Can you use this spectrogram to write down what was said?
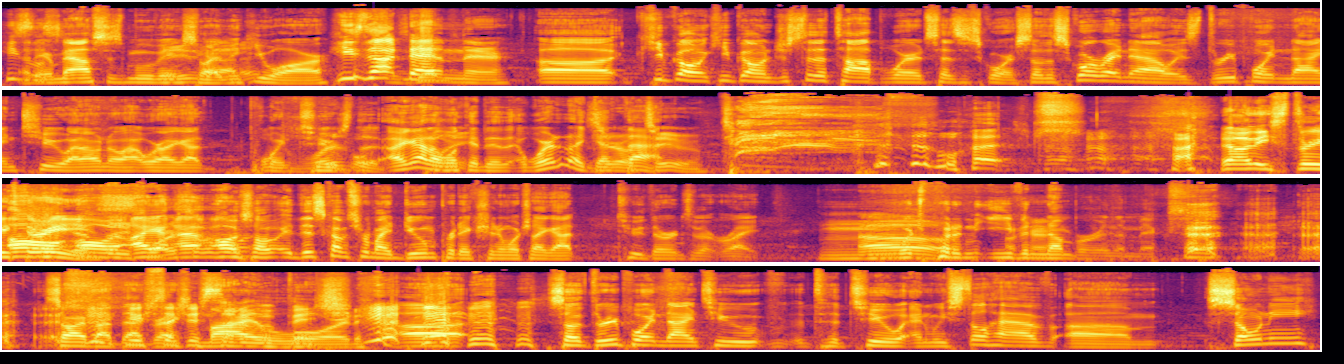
He's and your listening. mouse is moving, He's so I got think it. you are. He's not He's dead. getting there. Uh, keep going, keep going, just to the top where it says the score. So the score right now is 3.92. I don't know how, where I got 0.2. Where's the I gotta point? look at it. Where did I get Zero that? two. Oh, these three Oh, threes. oh, I, Three-fourths I- oh, so this comes from my Doom prediction, in which I got two thirds of it right, Oh, which put an even okay. number in the mix. Sorry about that, You're Greg. such a My son of a bitch. lord. uh, so 3.92 to 2 and we still have um, sony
